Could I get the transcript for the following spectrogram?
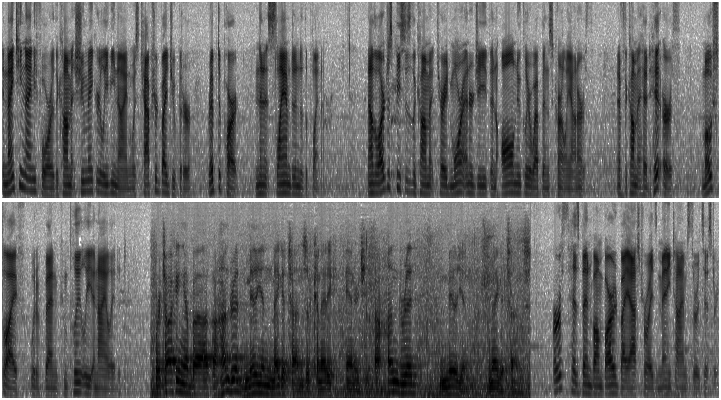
In 1994, the comet Shoemaker-Levy 9 was captured by Jupiter, ripped apart, and then it slammed into the planet. Now the largest pieces of the comet carried more energy than all nuclear weapons currently on Earth. And if the comet had hit Earth, most life would have been completely annihilated. We're talking about 100 million megatons of kinetic energy. 100 million megatons. Earth has been bombarded by asteroids many times through its history,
